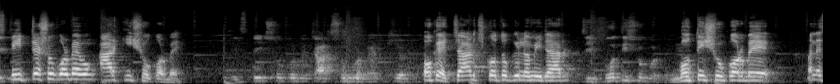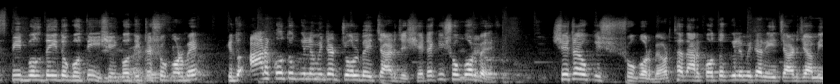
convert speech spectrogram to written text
স্পিডটা শো করবে এবং আর কি শো করবে? স্পিড শো করবে চার্জ শো করবে। ওকে চার্জ কত কিলোমিটার? জি গতি শো করবে। গতি শো করবে মানে স্পিড বলতেই তো গতি সেই গতিটা শো করবে। কিন্তু আর কত কিলোমিটার চলবে এই চার্জে? সেটা কি শো করবে? সেটাও কি শো করবে? অর্থাৎ আর কত কিলোমিটার এই চার্জে আমি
